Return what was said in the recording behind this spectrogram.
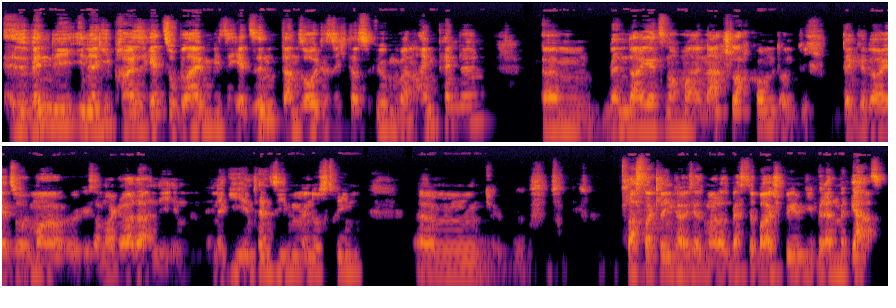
wenn die Energiepreise jetzt so bleiben, wie sie jetzt sind, dann sollte sich das irgendwann einpendeln. Ähm, wenn da jetzt nochmal ein Nachschlag kommt und ich denke da jetzt so immer, ich sag mal gerade an die energieintensiven Industrien, ähm, Pflasterklinker ist jetzt mal das beste Beispiel, die brennen mit Gas.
